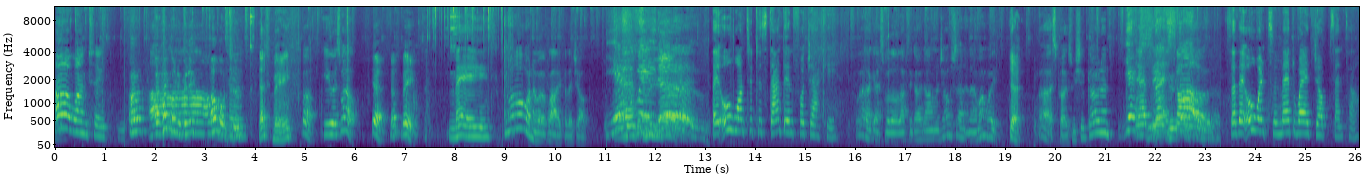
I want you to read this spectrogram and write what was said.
I want to. Uh, uh, hang on a minute. I want to. That's me. What, you as well? Yeah, that's me. Me. You all want to apply for the job? Yes, we do. They all wanted to stand in for Jackie. Well, I guess we'll all have to go down the job centre then, won't we? Yeah. Well, I suppose we should go then. Yes, let's go. So they all went to Medway Job Centre.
